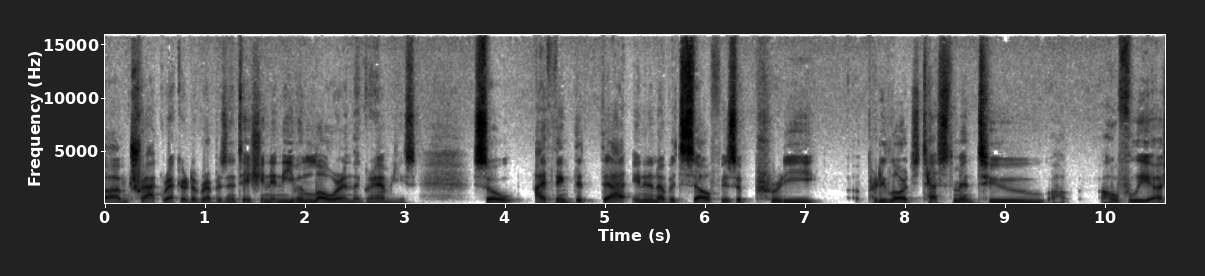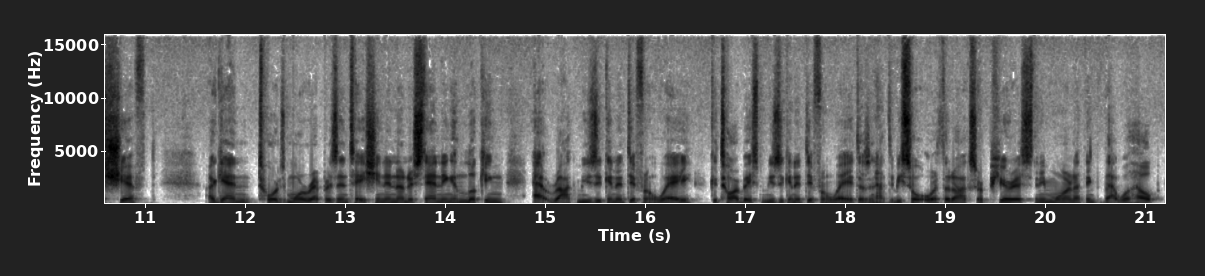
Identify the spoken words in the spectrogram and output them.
um, track record of representation and even lower in the Grammys. So I think that that in and of itself is a pretty pretty large testament to ho- hopefully a shift again towards more representation and understanding and looking at rock music in a different way, guitar based music in a different way. It doesn't have to be so orthodox or purist anymore. And I think that, that will help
